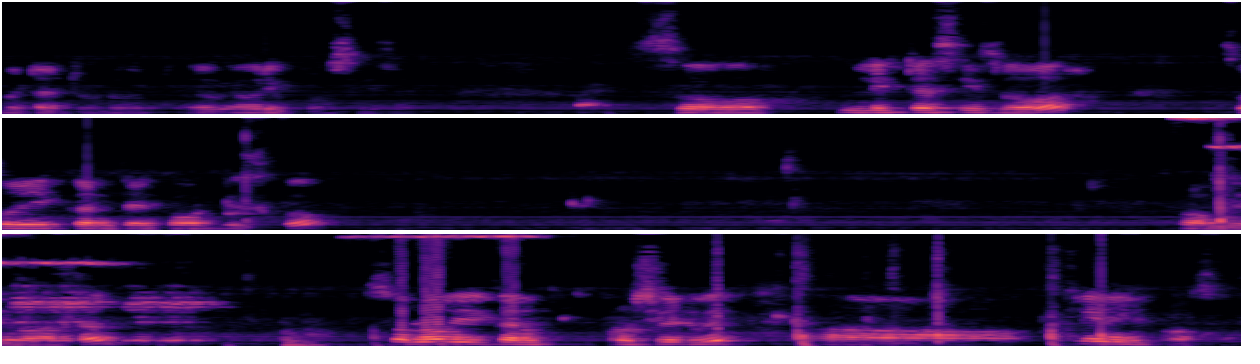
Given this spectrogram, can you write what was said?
better to do every procedure. So leak test is over. So you can take out the scope from the water. So now you can proceed with uh, cleaning process.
